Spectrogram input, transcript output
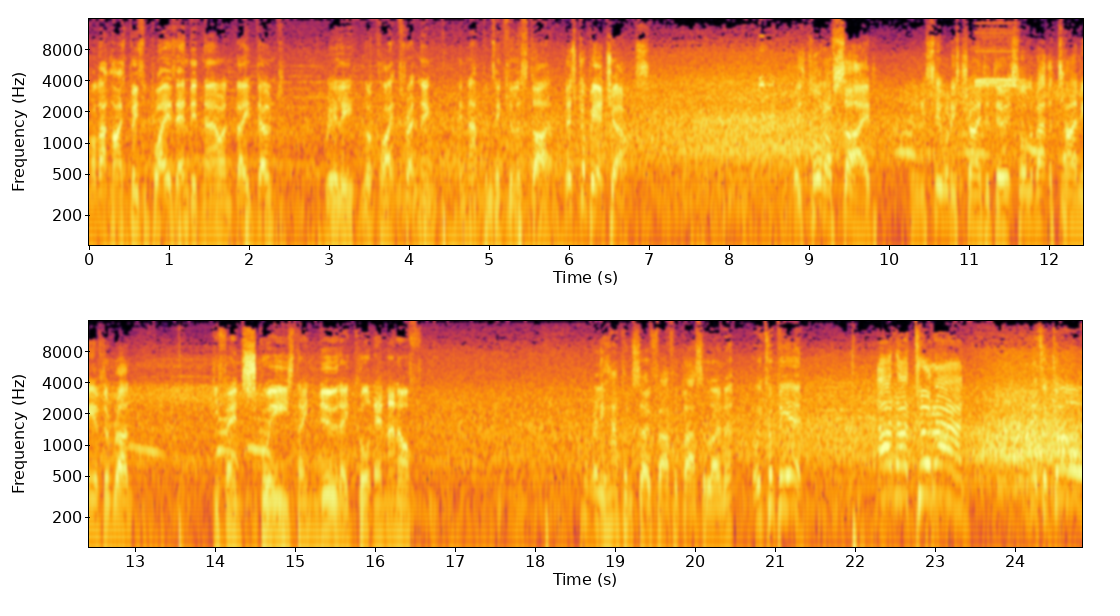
Well, that nice piece of play has ended now, and they don't really look like threatening in that particular style. This could be a chance. But he's caught offside. And you see what he's trying to do. It's all about the timing of the run. Defence squeezed. They knew they'd caught their man off. Not really happened so far for Barcelona. We could be in. Arda Turan! And it's a goal,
